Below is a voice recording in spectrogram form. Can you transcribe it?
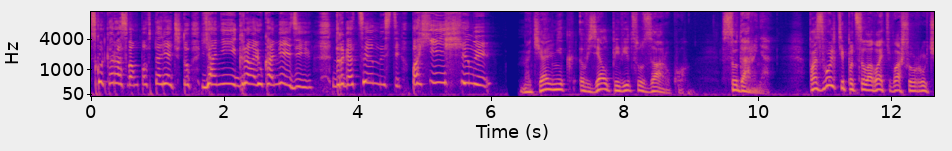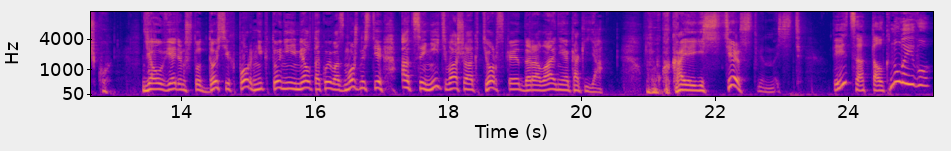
Сколько раз вам повторять, что я не играю комедии? Драгоценности похищены. Начальник взял певицу за руку. «Сударыня, позвольте поцеловать вашу ручку. Я уверен, что до сих пор никто не имел такой возможности оценить ваше актерское дарование, как я. Ну, какая естественность!» Певица оттолкнула его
